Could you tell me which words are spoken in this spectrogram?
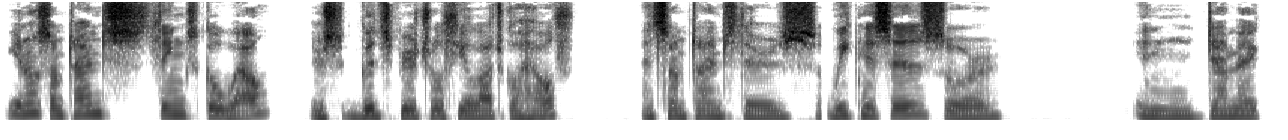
you know, sometimes things go well. There's good spiritual theological health. And sometimes there's weaknesses or endemic,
